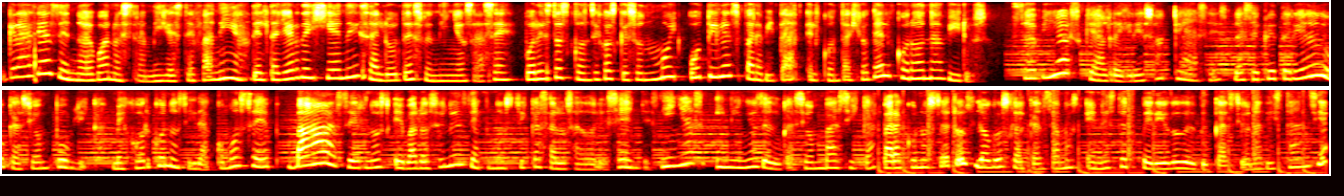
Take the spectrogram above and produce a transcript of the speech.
Gracias de nuevo a nuestra amiga Estefanía del taller de higiene y salud de sus niños AC por estos consejos que son muy útiles para evitar el contagio del coronavirus. ¿Sabías que al regreso a clases, la Secretaría de Educación Pública, mejor conocida como SEP, va a hacernos evaluaciones diagnósticas a los adolescentes, niñas y niños de educación básica para conocer los logros que alcanzamos en este periodo de educación a distancia?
